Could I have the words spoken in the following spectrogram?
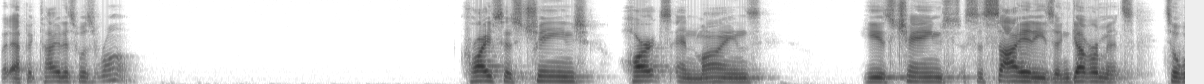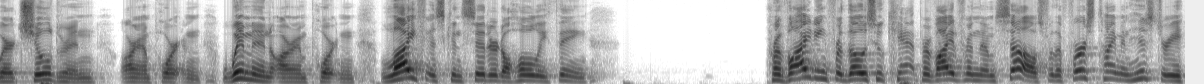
But Epictetus was wrong. Christ has changed hearts and minds. He has changed societies and governments to where children are important, women are important, life is considered a holy thing. Providing for those who can't provide for themselves, for the first time in history,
